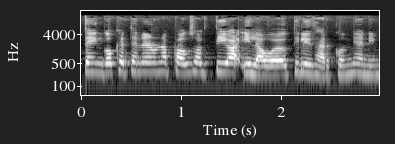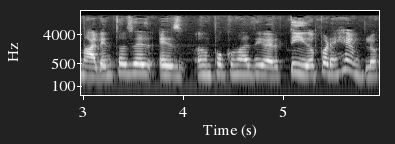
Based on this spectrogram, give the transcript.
tengo que tener una pausa activa y la voy a utilizar con mi animal, entonces es un poco más divertido, por ejemplo,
